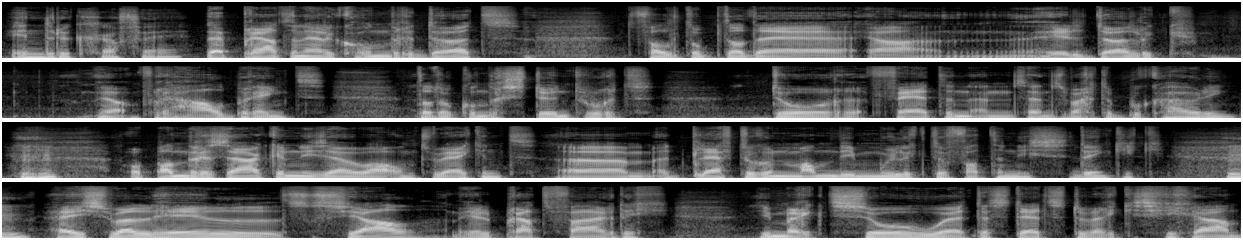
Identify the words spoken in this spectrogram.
indruk gaf hij? Hij praat eigenlijk honderdduit. Het valt op dat hij ja, een heel duidelijk ja, verhaal brengt. Dat ook ondersteund wordt door feiten en zijn zwarte boekhouding. Op andere zaken is hij wat ontwijkend. Ehm, het blijft toch een man die moeilijk te vatten is, denk ik. Hij is wel heel sociaal, heel praatvaardig. Je merkt zo hoe hij destijds te werk is gegaan,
